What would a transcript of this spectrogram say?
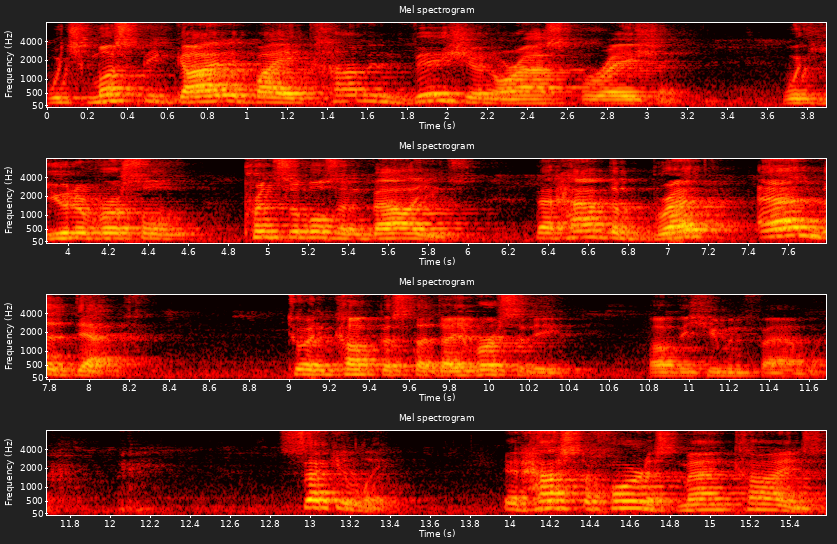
which must be guided by a common vision or aspiration with universal principles and values that have the breadth and the depth to encompass the diversity of the human family. Secondly, it has to harness mankind's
